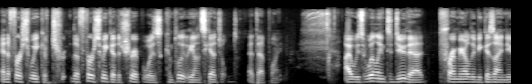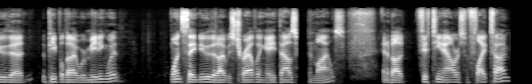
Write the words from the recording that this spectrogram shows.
and the first week of the first week of the trip was completely unscheduled at that point. I was willing to do that primarily because I knew that the people that I were meeting with, once they knew that I was traveling 8,000 miles and about 15 hours of flight time,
